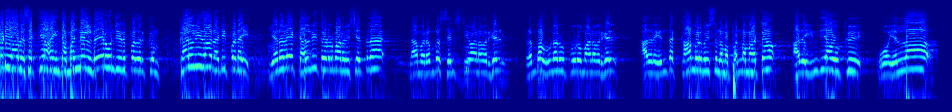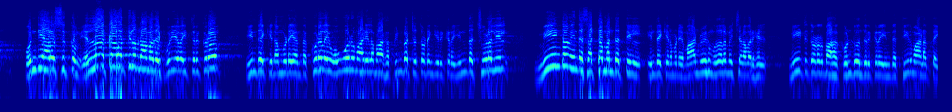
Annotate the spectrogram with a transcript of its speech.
முடியாத சக்தியாக இந்த மண்ணில் வேரூன்றி இருப்பதற்கும் கல்விதான் அடிப்படை. எனவே கல்வி தொடர்பான விஷயத்துல நாம ரொம்ப சென்சிட்டிவானவர்கள் ரொம்ப உணர்வுபூர்வமானவர்கள். அதுல எந்த காம்ப்ரமைஸும் நம்ம பண்ண மாட்டோம். அதை இந்தியாவுக்கு எல்லா ஒன்றிய அரசுக்கும் எல்லா காலத்திலும் நாம் அதை புரிய வைத்திருக்கிறோம். இன்றைக்கு நம்முடைய அந்த குரலை ஒவ்வொரு மாநிலமாக பின்பற்ற தொடங்கி இருக்கிற இந்த சூழலில் மீண்டும் இந்த சட்டமன்றத்தில் இன்றைக்கு நம்முடைய மாண்புமிகு முதலமைச்சர் அவர்கள் நீட்டு தொடர்பாக கொண்டு வந்திருக்கிற இந்த தீர்மானத்தை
